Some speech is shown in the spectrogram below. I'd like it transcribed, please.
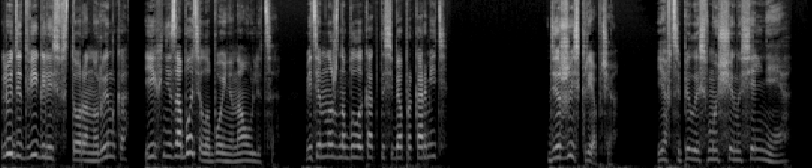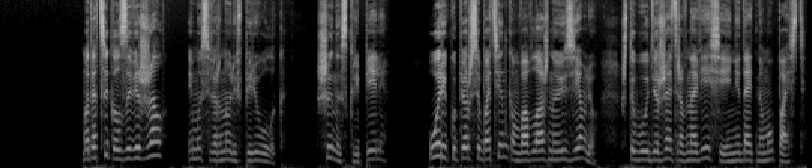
Люди двигались в сторону рынка, и их не заботила бойня на улице, ведь им нужно было как-то себя прокормить. «Держись крепче!» Я вцепилась в мужчину сильнее. Мотоцикл завизжал, и мы свернули в переулок. Шины скрипели. Орик уперся ботинком во влажную землю, чтобы удержать равновесие и не дать нам упасть.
